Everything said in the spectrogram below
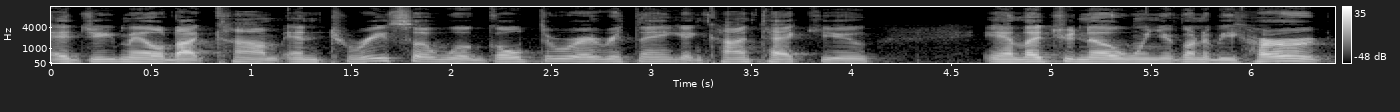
at gmail.com. And Teresa will go through everything and contact you and let you know when you're going to be heard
